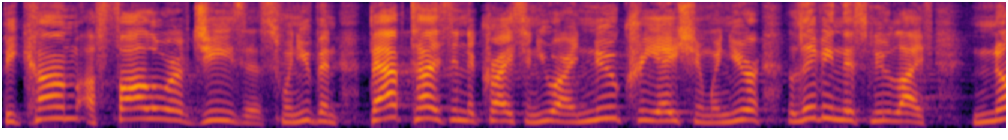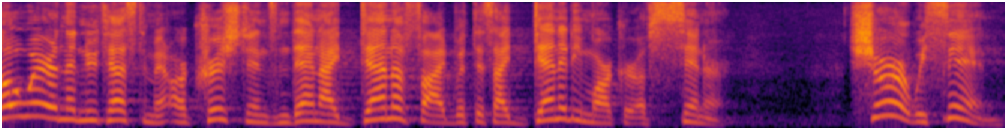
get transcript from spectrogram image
become a follower of Jesus, when you've been baptized into Christ and you are a new creation, when you're living this new life, nowhere in the New Testament are Christians then identified with this identity marker of sinner. Sure, we sin,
